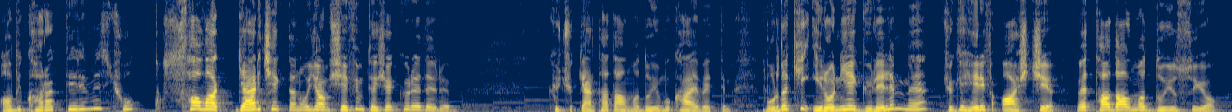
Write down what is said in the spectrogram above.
abi karakterimiz çok salak. Gerçekten hocam şefim teşekkür ederim. Küçükken tat alma duyumu kaybettim. Buradaki ironiye gülelim mi? Çünkü herif aşçı ve tad alma duyusu yok.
